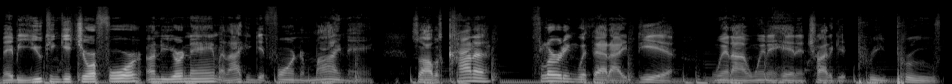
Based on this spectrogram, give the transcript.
maybe you can get your four under your name and I can get four under my name. So I was kind of flirting with that idea when I went ahead and tried to get pre-proved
